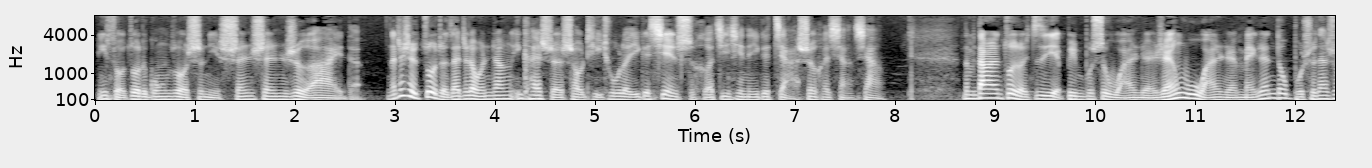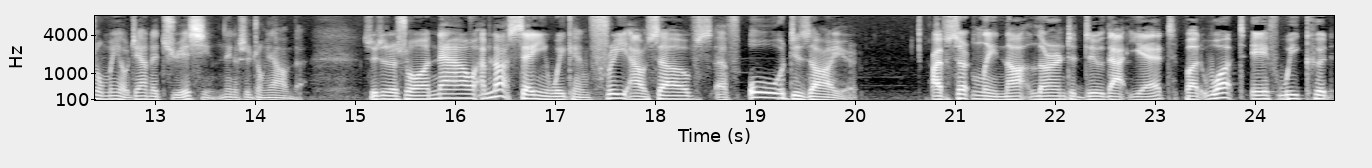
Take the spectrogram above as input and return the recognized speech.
你所做的工作是你深深热爱的。那这是作者在这段文章一开始的时候提出了一个现实和进行的一个假设和想象。那么当然，作者自己也并不是完人，人无完人，每个人都不是。但是我们有这样的觉醒，那个是重要的。所以作者说：“Now I'm not saying we can free ourselves of all desire.” I've certainly not learned to do that yet, but what if we could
